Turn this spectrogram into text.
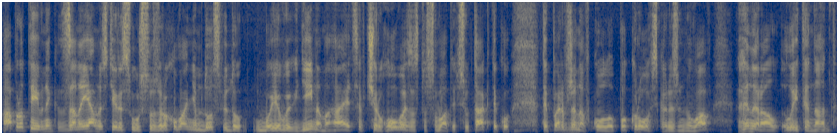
А противник за наявності ресурсу з урахуванням досвіду бойових дій намагається вчергове застосувати цю тактику. Тепер вже навколо Покровська резюмував генерал-лейтенант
